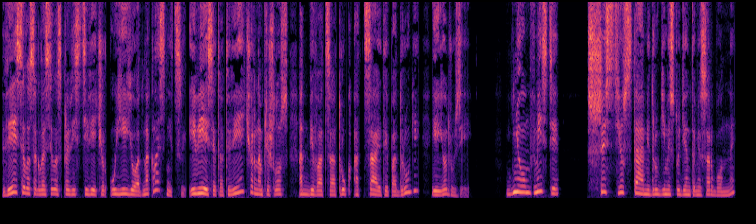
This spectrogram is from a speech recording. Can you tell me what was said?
весело согласилась провести вечер у ее одноклассницы, и весь этот вечер нам пришлось отбиваться от рук отца этой подруги и ее друзей. Днем вместе с шестьюстами другими студентами Сорбонны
